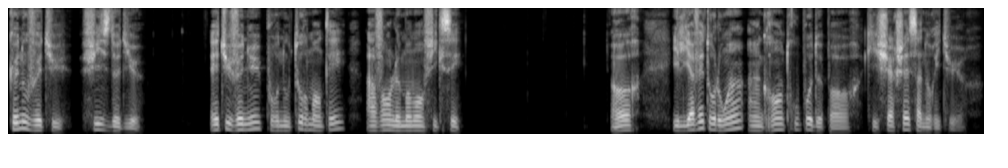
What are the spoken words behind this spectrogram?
Que nous veux-tu, Fils de Dieu? Es-tu venu pour nous tourmenter avant le moment fixé? Or, il y avait au loin un grand troupeau de porcs qui cherchait sa nourriture.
